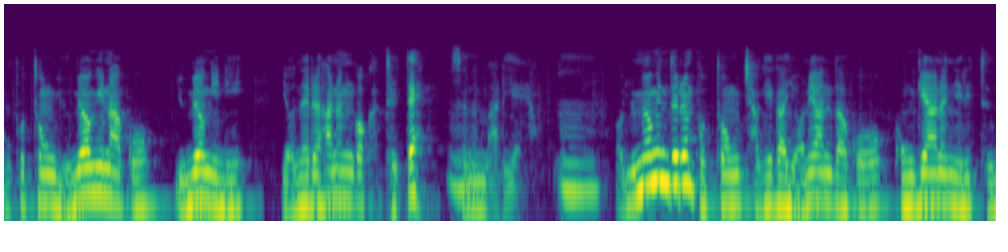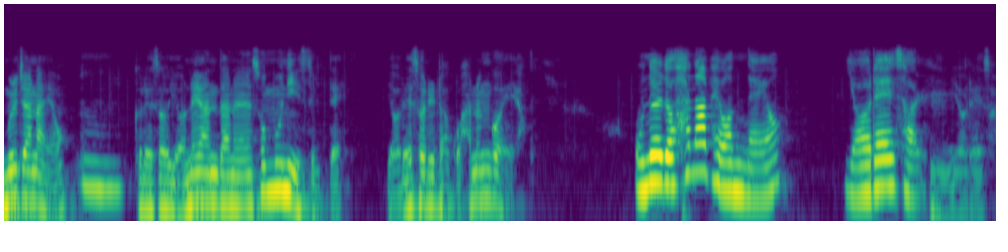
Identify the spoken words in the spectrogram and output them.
음, 보통 유명인하고 유명인이 연애를 하는 것 같을 때 쓰는 음. 말이에요. 음, 어, 유명인들은 보통 자기가 연애한다고 공개하는 일이 드물잖아요. 음. 그래서 연애한다는 소문이 있을 때 열애설이라고 하는 거예요. 오늘도 하나 배웠네요. 열애설. 음, 열애설.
